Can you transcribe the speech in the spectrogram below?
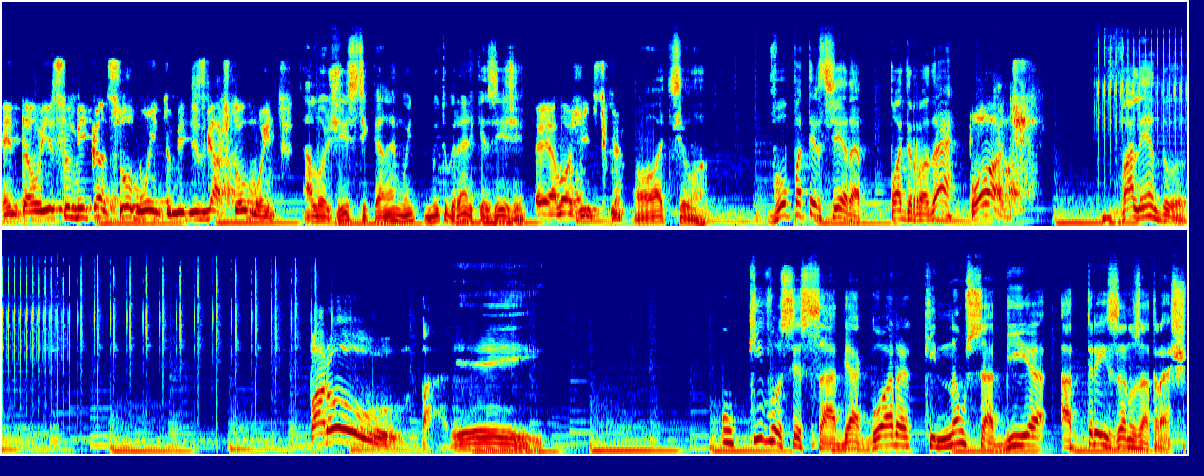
Então isso me cansou muito, me desgastou muito. A logística, né? Muito, muito grande que exige. É, a logística. Ótimo. Vou para a terceira. Pode rodar? Pode. Valendo. Parou! Parei. O que você sabe agora que não sabia há três anos atrás?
